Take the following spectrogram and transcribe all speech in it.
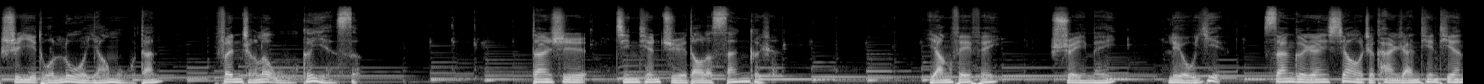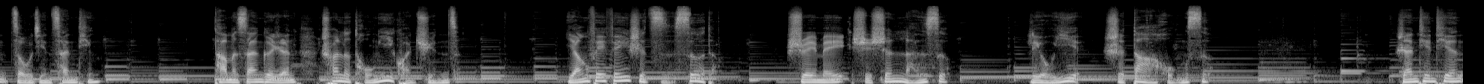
是一朵洛阳牡丹，分成了五个颜色，但是。今天只到了三个人：杨菲菲、水梅、柳叶。三个人笑着看冉天天走进餐厅。他们三个人穿了同一款裙子，杨菲菲是紫色的，水梅是深蓝色，柳叶是大红色。冉天天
